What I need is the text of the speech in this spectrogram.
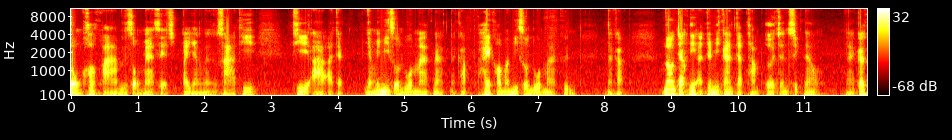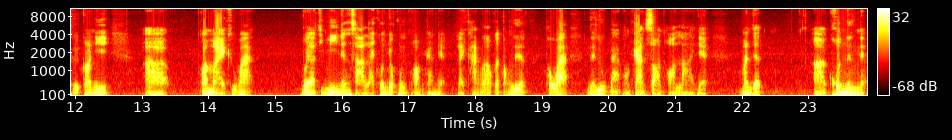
ส่งข้อความหรือส่ง message ไปยังนักศึกษาที่ที่อาจจะยังไม่มีส่วนร่วมมากนักนะครับ ให้เขามามีส่วนร่วมมากขึ้นนะครับ นอกจากนี้อาจจะมีการจัดทำ urgent signal นะก็คือกรณีความหมายคือว่าเวลาที่มีนักศึกษาหลายคนยกมือพร้อมกันเนี่ยหลายครั้งเราก็ต้องเลือก เพราะว่าในรูปแบบของการสอนออนไลน์เนี่ยมันจะคนหนึ่งเนี่ย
